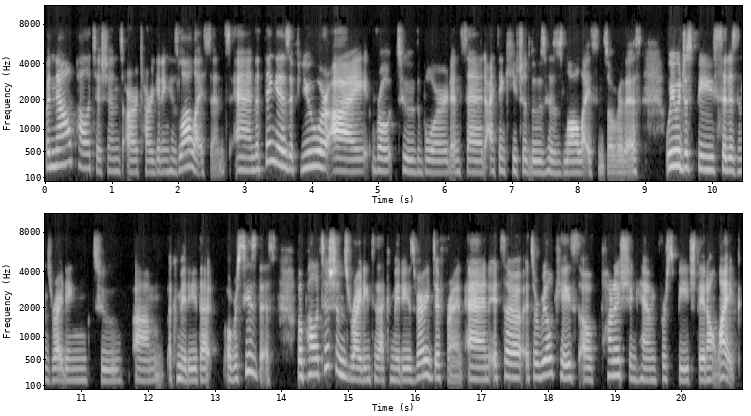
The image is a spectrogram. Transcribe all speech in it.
But now politicians are targeting his law license. And the thing is, if you or I wrote to the board and said, I think he should lose his law license over this, we would just be citizens writing to um, a committee that oversees this. But politicians writing to that committee is very different. And it's a, it's a real case of punishing him for speech they don't like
